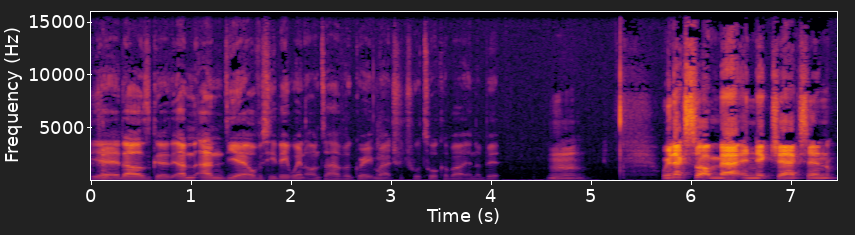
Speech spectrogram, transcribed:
Yeah, that was good. And and yeah, obviously they went on to have a great match, which we'll talk about in a bit. We next saw Matt and Nick Jackson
